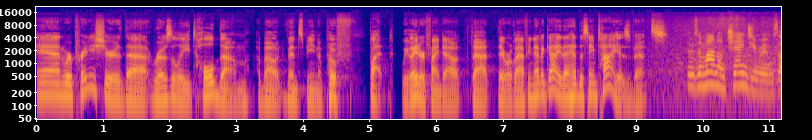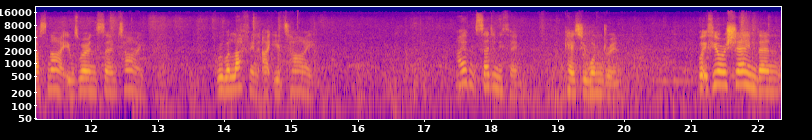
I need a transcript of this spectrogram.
And we're pretty sure that Rosalie told them about Vince being a poof But we later find out that they were laughing at a guy that had the same tie as Vince. There was a man on changing rooms last night. He was wearing the same tie. We were laughing at your tie. I haven't said anything, in case you're wondering. But if you're ashamed, then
